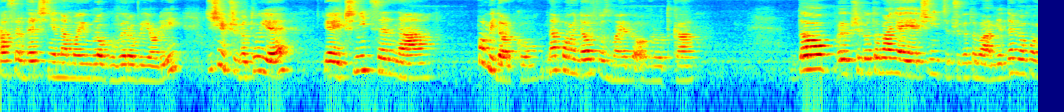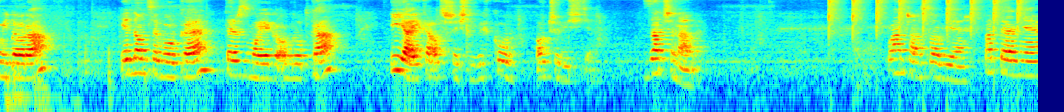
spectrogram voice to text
Was serdecznie na moim blogu Wyroby Joli. Dzisiaj przygotuję jajecznicę na pomidorku. Na pomidorku z mojego ogródka. Do y, przygotowania jajecznicy przygotowałam jednego pomidora, jedną cebulkę, też z mojego ogródka i jajka od szczęśliwych kur, oczywiście. Zaczynamy. Włączam sobie patelnię.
